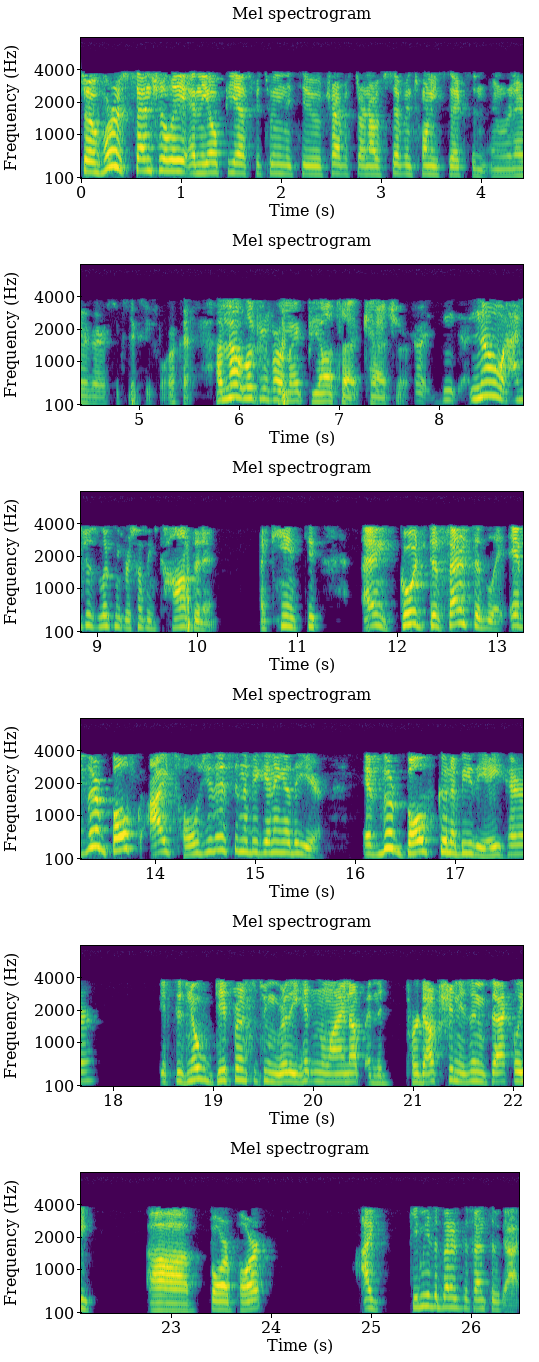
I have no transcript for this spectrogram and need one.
So if we're essentially, and the OPS between the two, Travis d'Arnaud 726 and, and Rene Rivera 664. Okay. I'm not looking for a Mike Piazza catcher. N- No, I'm just looking for something competent. I can't do, and good defensively. If they're both, I told you this in the beginning of the year. If they're both going to be the eight hitter, if there's no difference between really hitting the lineup and the production isn't exactly uh far apart, I give me the better defensive guy.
